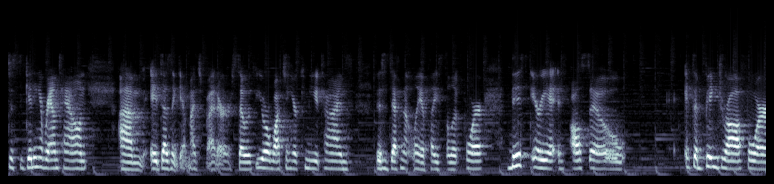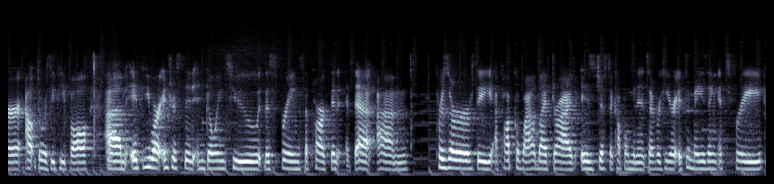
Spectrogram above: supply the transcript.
just getting around town, um, it doesn't get much better. So if you are watching your commute times, this is definitely a place to look for. This area is also it's a big draw for outdoorsy people. Um, if you are interested in going to the springs, the park, the, the um, preserve, the Apopka Wildlife Drive is just a couple minutes over here. It's amazing. It's free.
